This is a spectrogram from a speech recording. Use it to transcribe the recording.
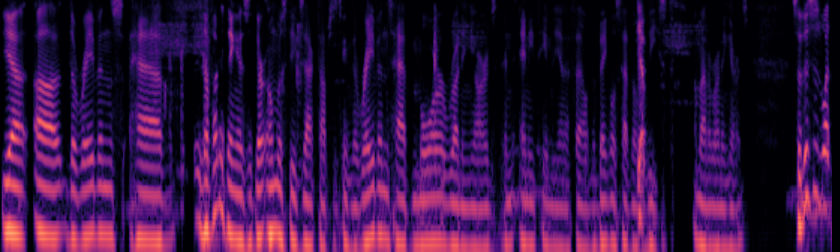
Yeah, uh, the Ravens have. The funny thing is, they're almost the exact opposite team. The Ravens have more running yards than any team in the NFL. And the Bengals have the Yep. least amount of running yards. So this is what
